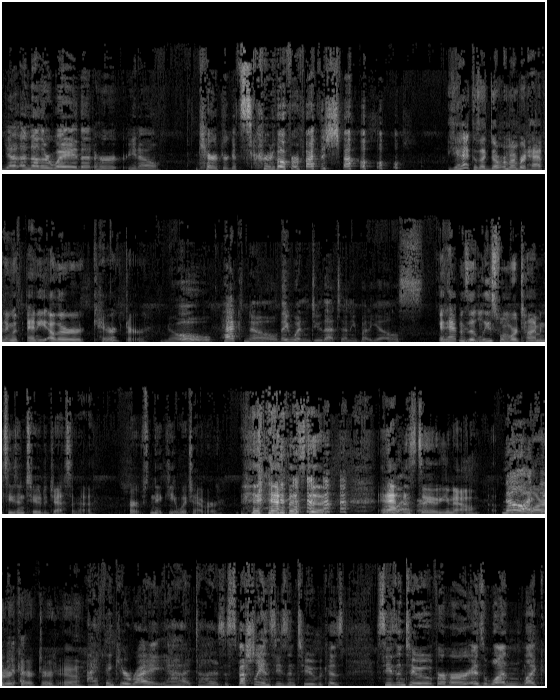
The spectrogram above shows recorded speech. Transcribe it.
Yet another way that her, you know, character gets screwed over by the show. yeah, because I don't remember it happening with any other character. No, heck no, they wouldn't do that to anybody else. It happens at least one more time in season two to Jessica or Nikki, whichever. it happens to. it happens to you know. No, the larger character. Yeah, I think you're right. Yeah, it does, especially in season two because season two for her is one like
